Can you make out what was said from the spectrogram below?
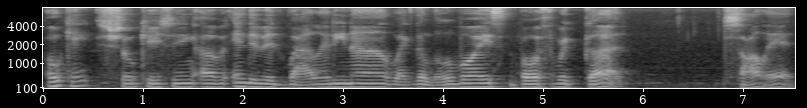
Okay, showcasing of individuality now, like the low voice, both were good. Solid.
